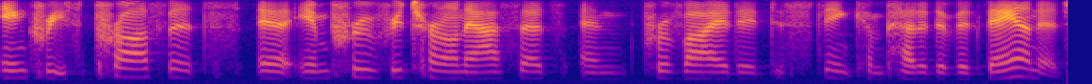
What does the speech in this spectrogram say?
increase profits, uh, improve return on assets, and provide a distinct competitive advantage.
